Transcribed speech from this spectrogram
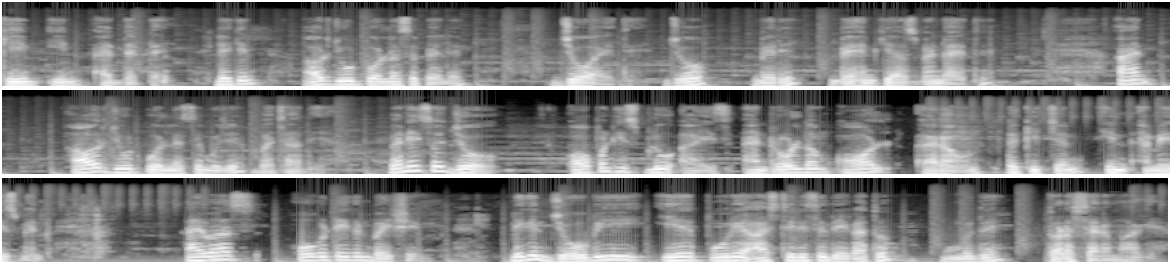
came in at that time लेकिन और झूठ बोलने से पहले जो आए थे, जो मेरी बहन के हस्बैंड आए थे एंड और झूठ बोलने से मुझे बचा दिया वेन आई सो जो opened his blue eyes and rolled them all around the kitchen in amazement. I was overtaken by shame. लेकिन जो भी ये पूरे आश्चर्य से देखा तो मुझे थोड़ा शर्म आ गया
